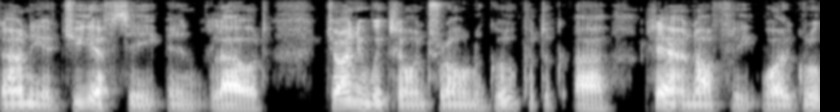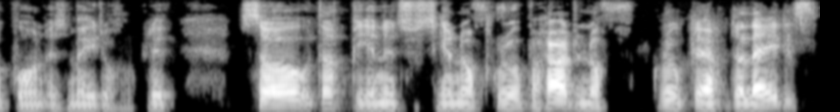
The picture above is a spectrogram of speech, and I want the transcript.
Larnia GFC in Louth. Joining Wicklow and Tyrone in group uh, Clare and Offaly, while Group 1 is made up of so that'd be an interesting enough group, a hard enough group there for the ladies.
